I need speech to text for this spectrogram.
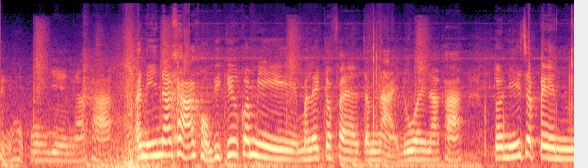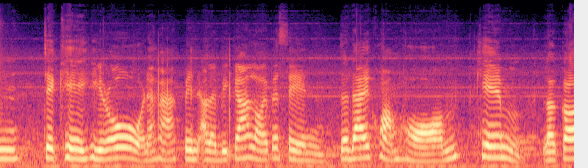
ถึง6โมงเย็นนะคะ อันนี้นะคะของพี่กิ้วก็มีเมล็ดกาแฟจำหน่ายด้วยนะคะ ตัวนี้จะเป็น JK Hero นะคะ เป็นอาราบิก้า100%จะได้ความหอมเข้ม แล้วก็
